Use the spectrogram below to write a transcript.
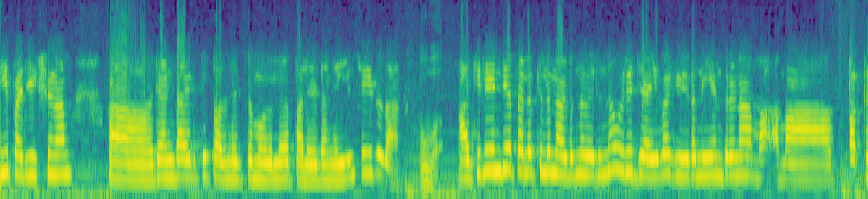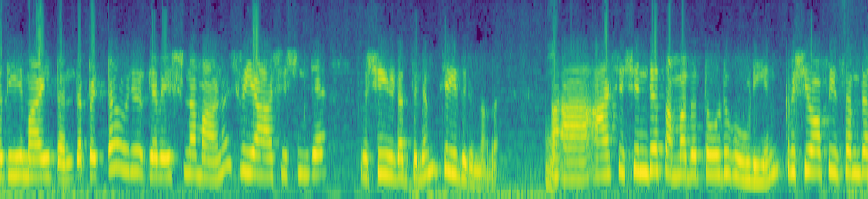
ഈ പരീക്ഷണം രണ്ടായിരത്തി പതിനെട്ട് മുതൽ പലയിടങ്ങളിലും ചെയ്തതാണ്. അഖിലേന്ത്യാ തലത്തിൽ നടന്നു വരുന്ന ഒരു ജൈവ കീടനിയന്ത്രണ പദ്ധതിയുമായി ബന്ധപ്പെട്ട ഒരു ഗവേഷണമാണ് ശ്രീ ആശിഷിന്റെ കൃഷിയിടത്തിലും ചെയ്തിരുന്നത്. ആശിഷിന്റെ സമ്മതത്തോടു കൂടിയും കൃഷി ഓഫീസറിന്റെ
